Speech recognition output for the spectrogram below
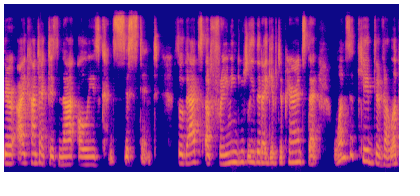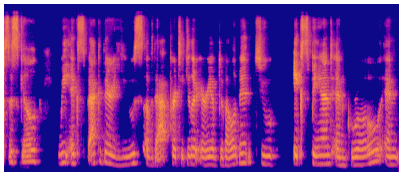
their eye contact is not always consistent. So that's a framing usually that I give to parents that once a kid develops a skill, we expect their use of that particular area of development to expand and grow and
